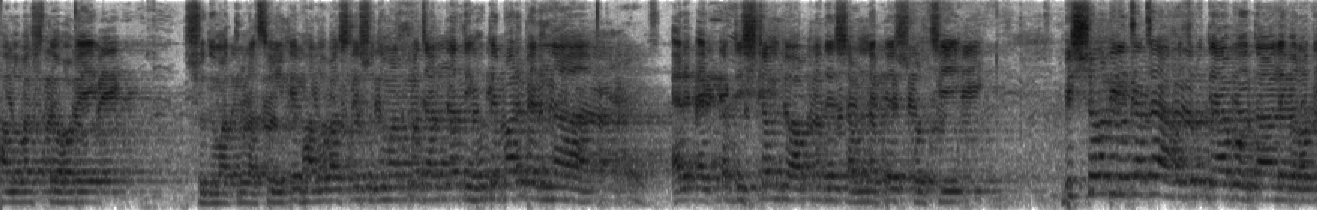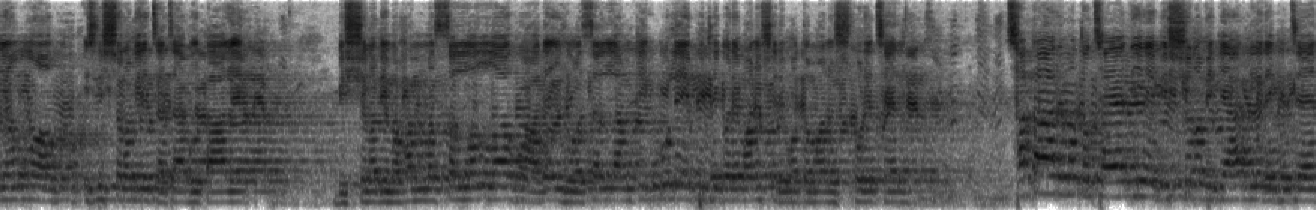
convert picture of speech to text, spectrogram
ভালোবাসতে হবে শুধুমাত্র রাসূলকে ভালোবাসলে শুধুমাত্র জান্নাতি হতে পারবেন না। এর একটা দৃষ্টান্ত আপনাদের সামনে পেশ করছি। বিশ্বনবীর চাচা হযরত আবু তালেব রাদিয়াল্লাহু বিশ্বনবীর চাচা আবু তালেব। বিশ্বনবী মোহাম্মদ সাল্লাল্লাহু আলাইহি ওয়াসাল্লামকে কোলে পিঠে করে মানুষের মতো মানুষ করেছেন। ছাতার মতো ছায়া দিয়ে বিশ্বনবীকে আগলে রেখেছেন।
